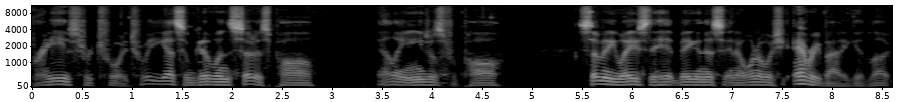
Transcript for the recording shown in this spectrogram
Braves for Troy. Troy, you got some good ones. So does Paul. LA Angels for Paul. So many ways to hit big in this, and I want to wish everybody good luck.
